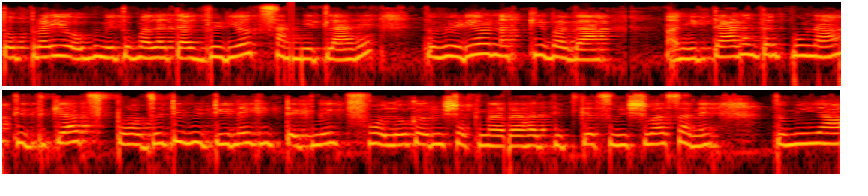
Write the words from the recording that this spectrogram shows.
तो प्रयोग मी तुम्हाला त्या व्हिडिओत सांगितला आहे. तो व्हिडिओ नक्की बघा. आणि त्यानंतर पुन्हा तितक्याच पॉझिटिव्हिटीने ही टेक्निक फॉलो करू शकणार आहात तितक्याच विश्वासाने तुम्ही या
